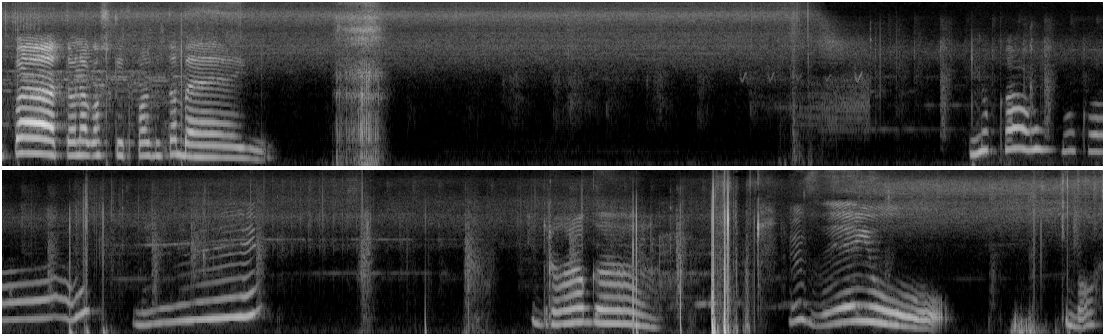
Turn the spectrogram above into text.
Opa, tem um negócio aqui que pode vir também. No carro, no carro. Droga. Não veio. Que bosta.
